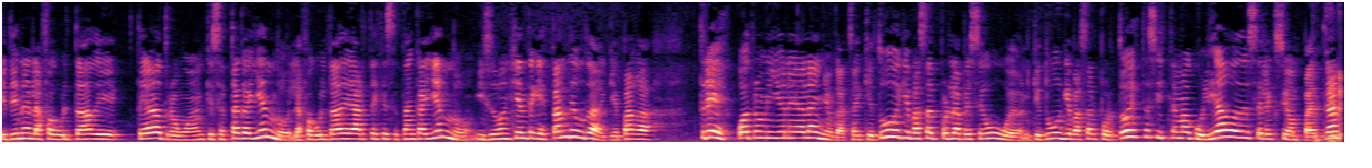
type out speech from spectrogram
Que tienen la facultad de teatro, weón, que se está cayendo, la facultad de artes que se están cayendo, y son gente que está endeudada, que paga 3, 4 millones al año, ¿cachai? Que tuvo que pasar por la PSU, weón, que tuvo que pasar por todo este sistema culiado de selección para entrar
